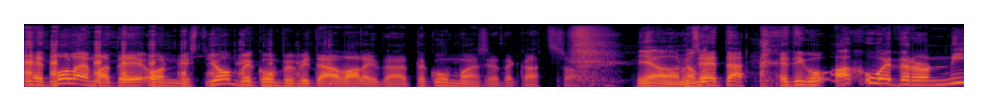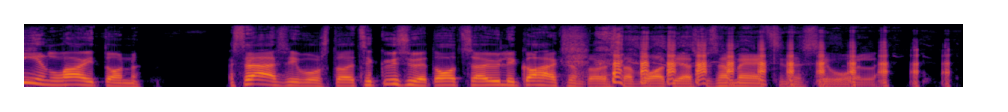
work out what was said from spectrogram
että molemmat ei onnistu. Jompikumpi pitää valita, että kumman sieltä katsoo. Joo, No, no se, että, että niinku AccuWeather on niin laiton sääsivusto, että se kysyy, että oot sä yli 18-vuotias, kun sä meet sinne sivuille.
